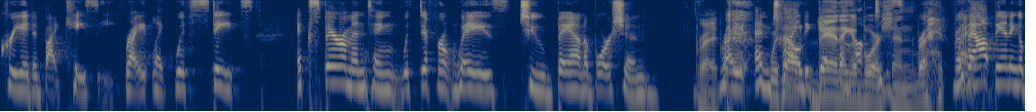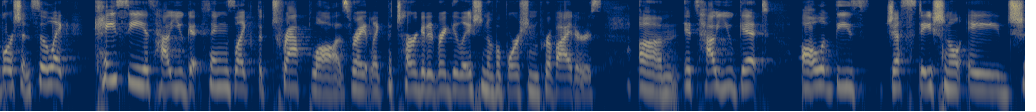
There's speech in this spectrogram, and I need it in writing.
created by Casey, right? Like with states experimenting with different ways to ban abortion, Right. right? And trying Without to get banning them up to- abortion, right? without banning abortion. So like Casey is how you get things like the trap laws, right? Like the targeted regulation of abortion providers. Um, it's how you get all of these gestational age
